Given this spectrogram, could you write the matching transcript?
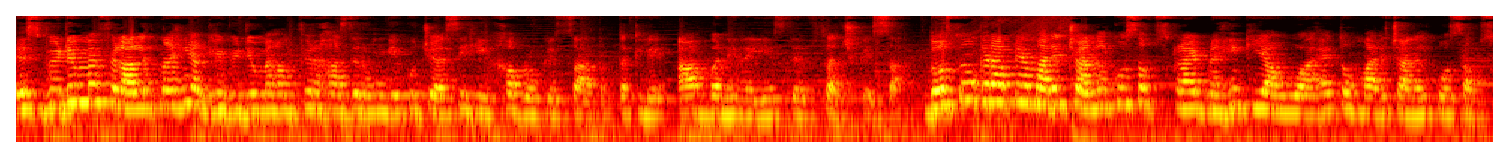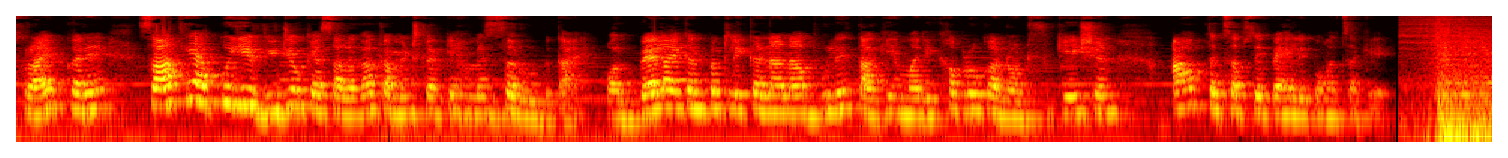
इस वीडियो में फ़िलहाल इतना ही। अगली वीडियो में हम फिर हाजिर होंगे कुछ ऐसी ही खबरों के साथ। अब तक लिए आप बने रहिए सिर्फ़ सच के साथ। दोस्तों, अगर आपने हमारे चैनल को सब्सक्राइब नहीं किया हुआ है तो हमारे चैनल को सब्सक्राइब करें। साथ ही आपको ये वीडियो कैसा लगा कमेंट करके हमें ज़रूर बताएँ। और बेल आइकन पर क्लिक करना ना भूलें, ताकि हमारी खबरों का नोटिफिकेशन आप तक सबसे पहले पहुँच सके।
